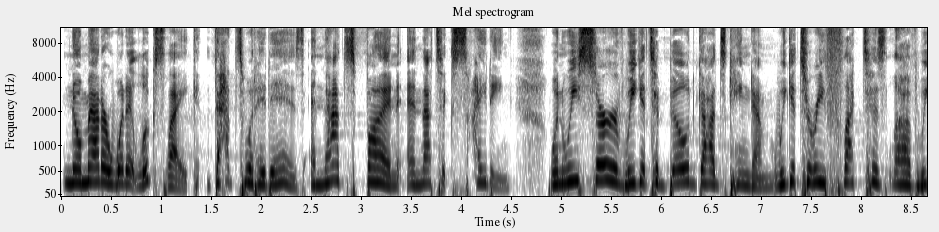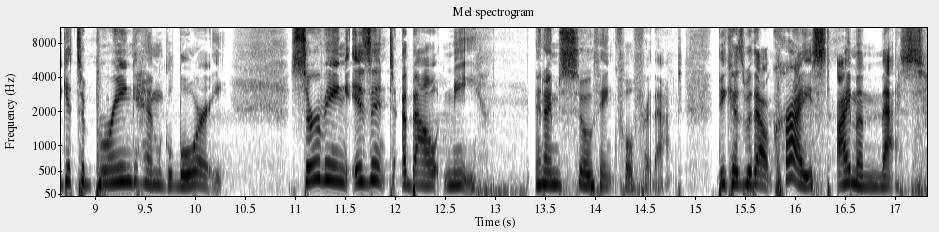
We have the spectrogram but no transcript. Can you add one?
no matter what it looks like, that's what it is. And that's fun and that's exciting. When we serve, we get to build God's kingdom, we get to reflect His love, we get to bring Him glory. Serving isn't about me. And I'm so thankful for that. Because without Christ, I'm a mess.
